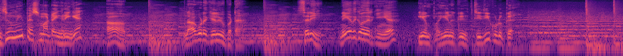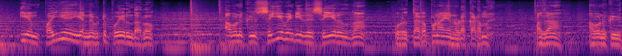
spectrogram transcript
எதுவுமே பேச மாட்டேங்கிறீங்க? ஆ நான் கூட கேள்விப்பட்டேன். சரி நீங்க எதுக்கு வந்திருக்கீங்க? என் பையனுக்கு திதி கொடுக்க. என் பையன் என்னை விட்டு போயிருந்தாலும் அவனுக்கு செய்ய வேண்டியதை செய்யறது தான் ஒரு தகப்பனா என்னோட கடமை. அதான் அவனுக்கு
